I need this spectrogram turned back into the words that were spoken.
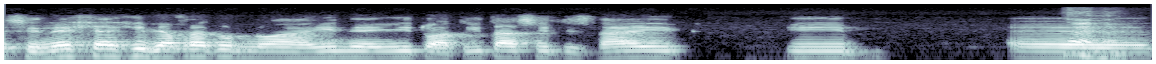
συνέχεια έχει διάφορα τουρνουά. Είναι ή το Ατίτα ή της Nike. Ή, ε, ναι, ναι.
